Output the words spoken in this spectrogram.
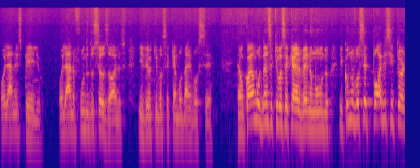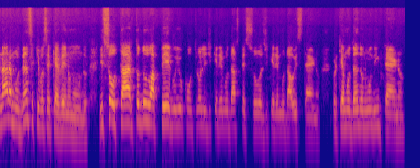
Olhar no espelho, olhar no fundo dos seus olhos e ver o que você quer mudar em você. Então, qual é a mudança que você quer ver no mundo e como você pode se tornar a mudança que você quer ver no mundo e soltar todo o apego e o controle de querer mudar as pessoas, de querer mudar o externo, porque é mudando o mundo interno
